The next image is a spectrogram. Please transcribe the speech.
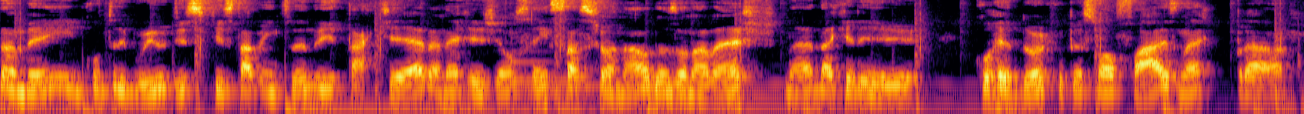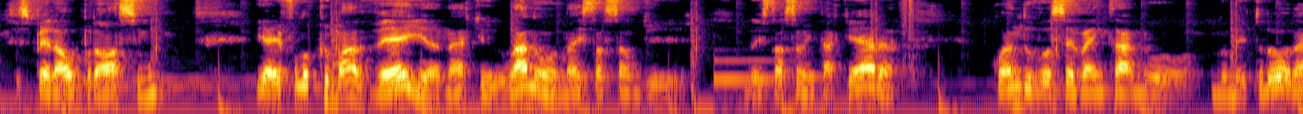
também contribuiu, disse que estava entrando em Itaquera, né, região sensacional da Zona Leste, né, daquele corredor que o pessoal faz, né, para esperar o próximo. E aí falou que uma véia, né, que lá no, na estação de na estação Itaquera, quando você vai entrar no, no metrô, né,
